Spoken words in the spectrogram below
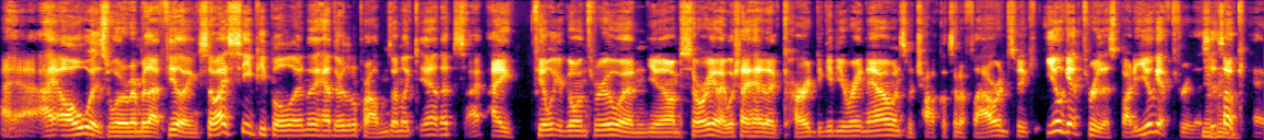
I, I always will remember that feeling. So I see people and they have their little problems. I'm like, yeah, that's, I, I feel what you're going through. And, you know, I'm sorry. And I wish I had a card to give you right now and some chocolates and a flower and speak, you'll get through this, buddy. You'll get through this. It's Mhm. okay.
